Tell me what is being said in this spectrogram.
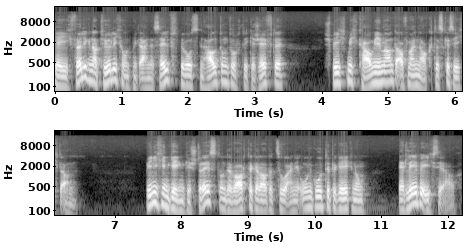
Gehe ich völlig natürlich und mit einer selbstbewussten Haltung durch die Geschäfte, spricht mich kaum jemand auf mein nacktes Gesicht an. Bin ich hingegen gestresst und erwarte geradezu eine ungute Begegnung, erlebe ich sie auch.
